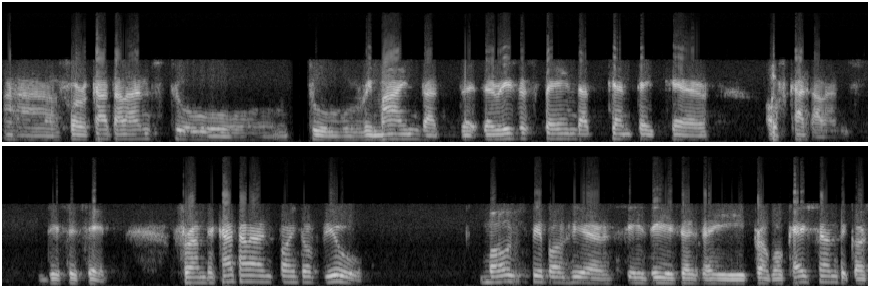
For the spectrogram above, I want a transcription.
uh, for Catalans to to remind that th there is a Spain that can take care of Catalans. this is it. From the Catalan point of view, most people here see this as a provocation because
